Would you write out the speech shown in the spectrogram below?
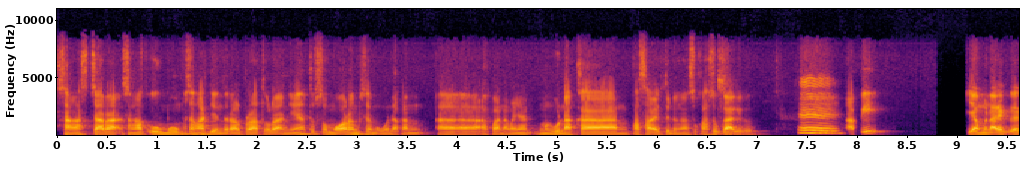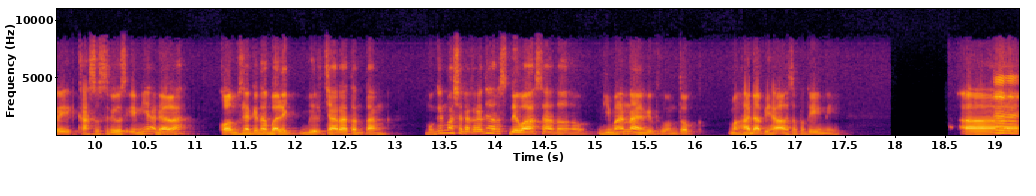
sangat secara sangat umum, sangat general peraturannya, terus semua orang bisa menggunakan uh, apa namanya, menggunakan pasal itu dengan suka-suka gitu. Hmm. Tapi yang menarik dari kasus serius ini adalah kalau misalnya kita balik bicara tentang mungkin masyarakatnya harus dewasa atau gimana gitu untuk menghadapi hal seperti ini. Uh, hmm.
